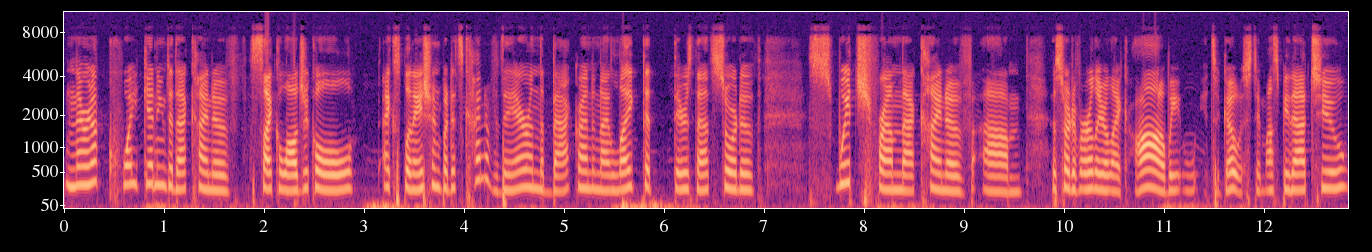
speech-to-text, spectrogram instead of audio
they're not quite getting to that kind of psychological explanation, but it's kind of there in the background, and I like that there's that sort of switch from that kind of um, the sort of earlier like ah we it's a ghost it must be that too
